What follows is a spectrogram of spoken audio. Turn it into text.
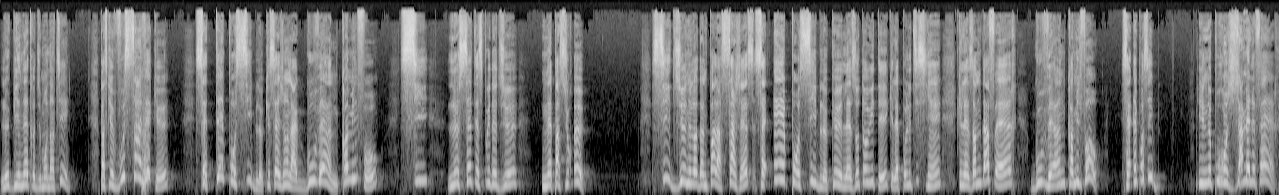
le bien-être du monde entier. Parce que vous savez que c'est impossible que ces gens-là gouvernent comme il faut si le Saint-Esprit de Dieu n'est pas sur eux. Si Dieu ne leur donne pas la sagesse, c'est impossible que les autorités, que les politiciens, que les hommes d'affaires gouvernent comme il faut. C'est impossible. Ils ne pourront jamais le faire.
